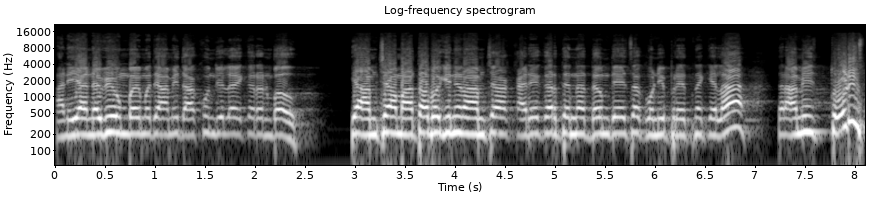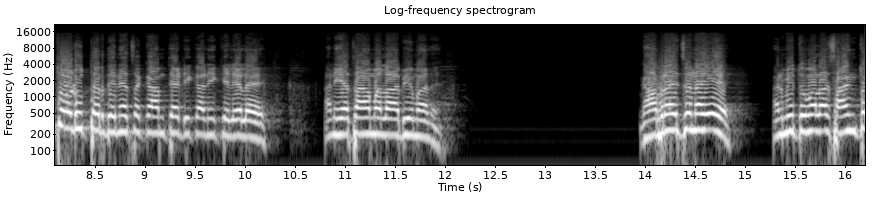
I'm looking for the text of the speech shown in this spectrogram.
आणि या नवी मुंबईमध्ये आम्ही दाखवून दिलंय करण भाऊ की आमच्या माता भगिनीनं आमच्या कार्यकर्त्यांना दम द्यायचा कोणी प्रयत्न केला तर आम्ही तोडीच तोड उत्तर देण्याचं काम त्या ठिकाणी केलेलं आहे. आणि याचा आम्हाला अभिमान आहे. घाबरायचं नाहीये. आणि मी तुम्हाला सांगतो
